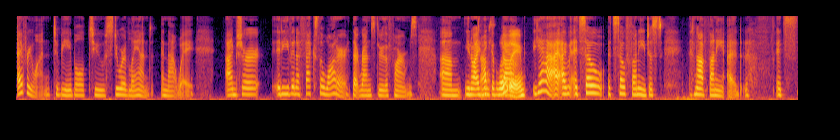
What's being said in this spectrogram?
everyone to be able to steward land in that way. I'm sure it even affects the water that runs through the farms. Um, you know, I think Absolutely. about yeah, I, I it's so it's so funny. Just it's not funny. It's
